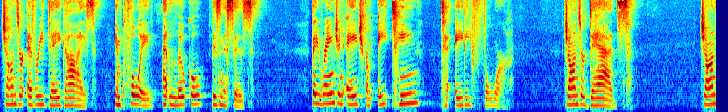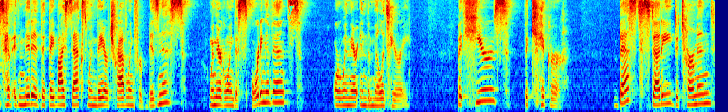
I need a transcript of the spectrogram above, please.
Johns are everyday guys employed at local businesses. They range in age from 18 to 84. Johns are dads. Johns have admitted that they buy sex when they are traveling for business, when they're going to sporting events, or when they're in the military. But here's the kicker Best study determined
